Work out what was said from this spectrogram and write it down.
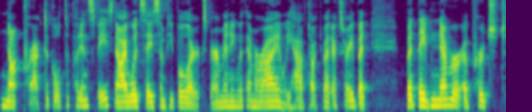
not practical to put in space. Now i would say some people are experimenting with mri and we have talked about x-ray but but they've never approached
